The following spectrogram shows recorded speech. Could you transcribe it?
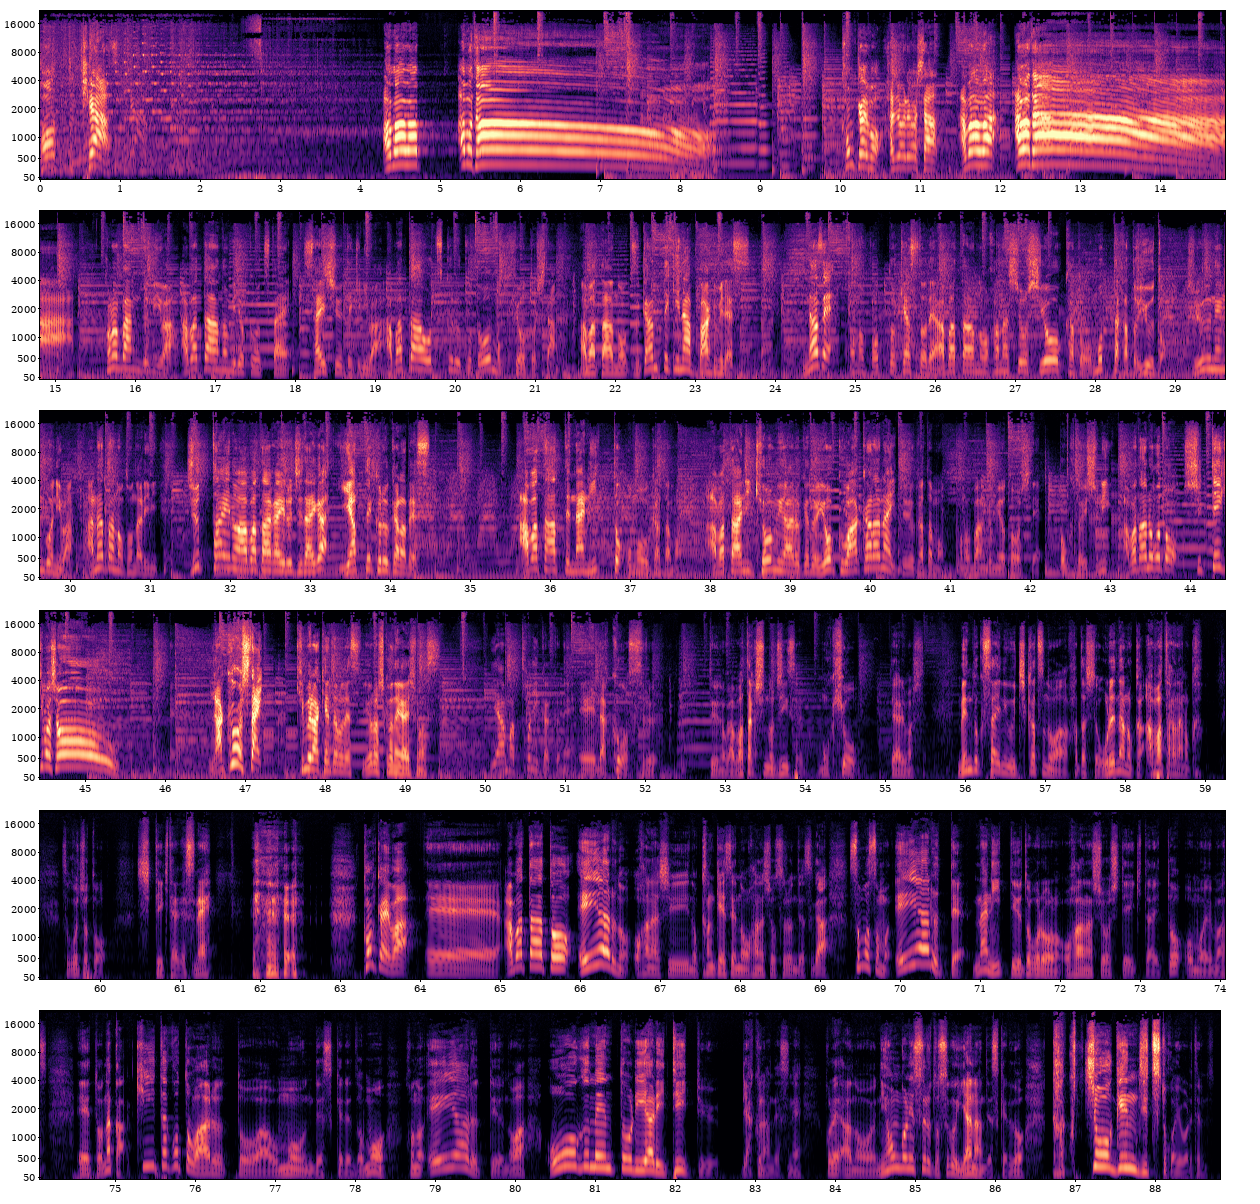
ポッドキャスト。アバワアバター！今回も始まりました。アバワアバター！この番組はアバターの魅力を伝え最終的にはアバターを作ることを目標としたアバターの図鑑的な番組です。なぜこのポッドキャストでアバターのお話をしようかと思ったかというと10年後にはあなたの隣に10体のアバターがいる時代がやってくるからです。アバターって何？と思う方もアバターに興味はあるけどよくわからないという方もこの番組を通して僕と一緒にアバターのことを知っていきましょう。楽をしたい！木村健太郎です。よろしくお願いします。いやまあとにかくね、えー楽をするというのが私の人生の目標でありまして面倒くさいに打ち勝つのは果たして俺なのかアバターなのかそこをちょっと知っていきたいですね 今回は、えーアバターと AR のお話の関係性のお話をするんですがそもそも AR って何っていうところのお話をしていきたいと思います。えー、となんか聞いたことはあるとは思うんですけれどもこの AR っていうのはオーグメントリアリティっていう略なんですね。これあの日本語にするとすごい嫌なんですけれど拡張現実とか言われてるんです。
